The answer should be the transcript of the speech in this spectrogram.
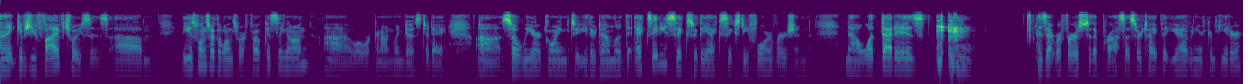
And it gives you five choices. Um, these ones are the ones we're focusing on. Uh, we're working on Windows today. Uh, so we are going to either download the x86 or the x64 version. Now what that is, is that refers to the processor type that you have in your computer.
